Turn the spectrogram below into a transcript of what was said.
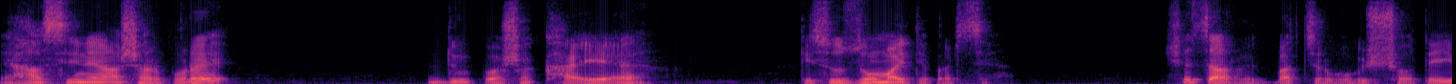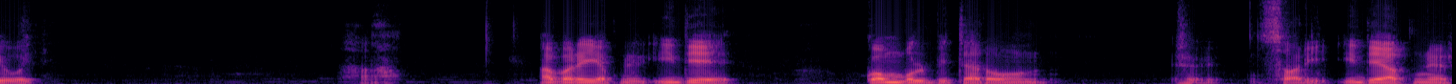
হাসিনা আসার পরে দুই পয়সা খাইয়ে কিছু জমাইতে পারছে। সে চার হোক বাচ্চার ভবিষ্যতেই ওই। হ্যাঁ আবার এই আপনার ঈদে কম্বল বিতরণ, সরি, ঈদে আপনার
